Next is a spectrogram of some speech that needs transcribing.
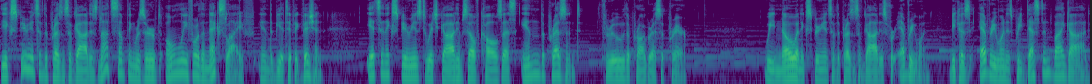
The experience of the presence of God is not something reserved only for the next life in the beatific vision it's an experience to which God Himself calls us in the present through the progress of prayer. We know an experience of the presence of God is for everyone because everyone is predestined by God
